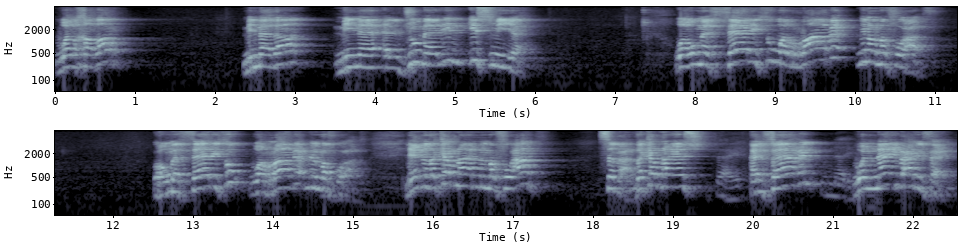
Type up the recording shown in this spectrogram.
والخبر من ماذا؟ من الجمل الإسمية. وهما الثالث والرابع من المرفوعات. وهما الثالث والرابع من المرفوعات. لأن ذكرنا أن المرفوعات سبعة. ذكرنا إيش؟ الفاعل. والنائب. عن الفاعل.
